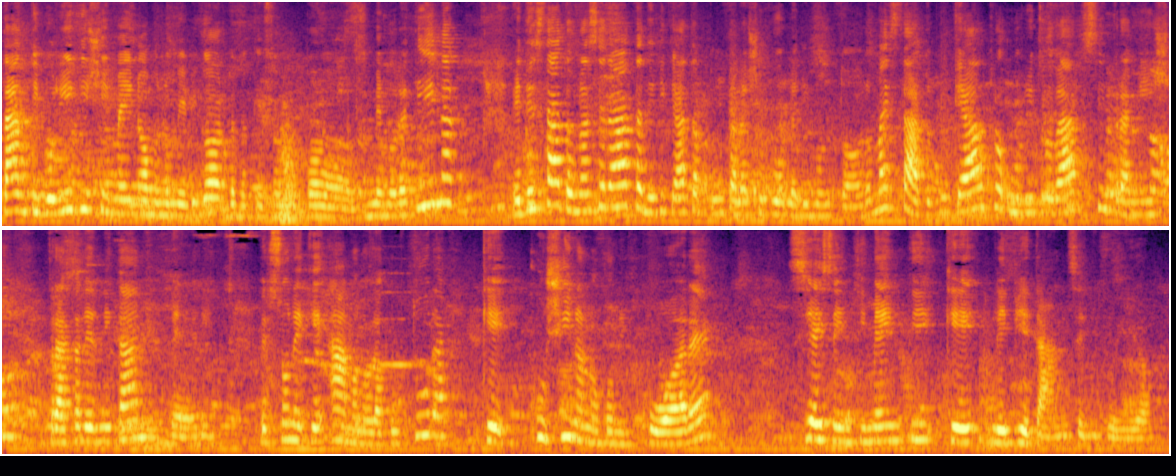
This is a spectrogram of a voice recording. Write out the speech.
tanti politici, ma i nomi non mi ricordo perché sono un po' smemoratina ed è stata una serata dedicata appunto alla cipolla di Montoro, ma è stato più che altro un ritrovarsi tra amici, tra salernitani veri, persone che amano la cultura, che cucinano con il cuore, sia i sentimenti che le pietanze, dico io.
